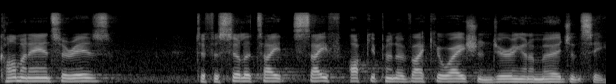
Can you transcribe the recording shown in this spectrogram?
Common answer is to facilitate safe occupant evacuation during an emergency.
